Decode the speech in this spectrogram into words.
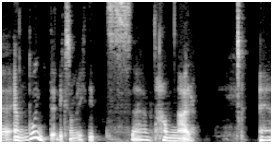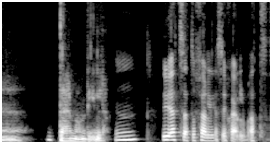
ändå inte liksom riktigt eh, hamnar eh, där man vill. Mm. Det är ju ett sätt att följa sig själv. Att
